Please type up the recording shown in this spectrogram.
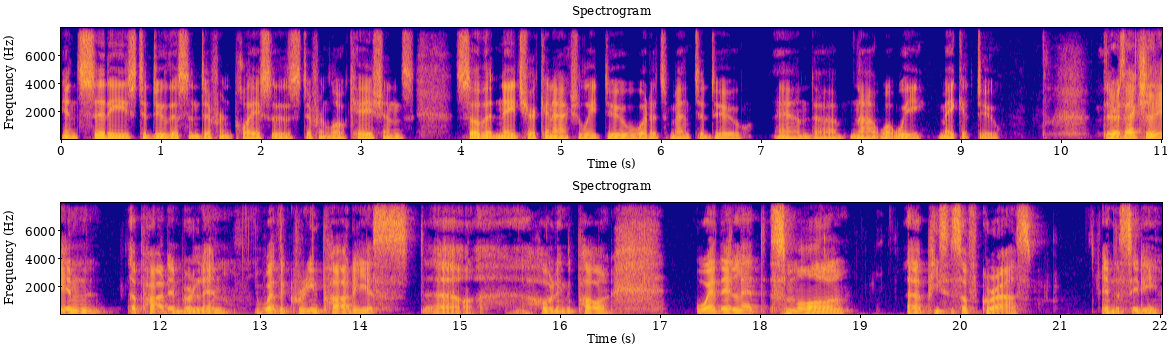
in cities to do this in different places different locations so that nature can actually do what it's meant to do and uh, not what we make it do there's actually in a part in berlin where the green party is uh, holding the power where they let small uh, pieces of grass in the city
